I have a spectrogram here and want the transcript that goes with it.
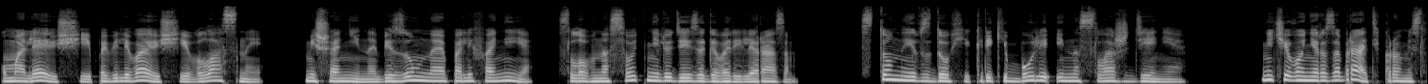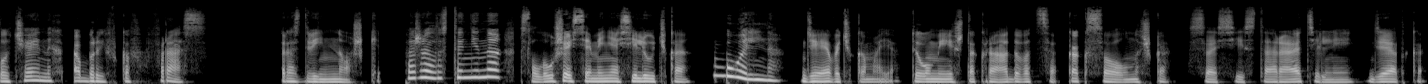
умоляющие, повелевающие, властные, мешанина, безумная полифония, словно сотни людей заговорили разом. Стоны и вздохи, крики боли и наслаждения. Ничего не разобрать, кроме случайных обрывков фраз. «Раздвинь ножки», Пожалуйста, не на... Слушайся меня, селючка. Больно. Девочка моя, ты умеешь так радоваться, как солнышко. Соси старательней, детка.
